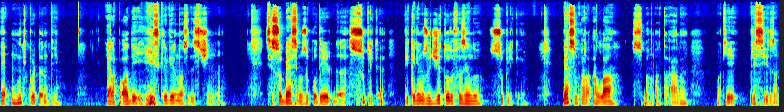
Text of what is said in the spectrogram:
é muito importante. Ela pode reescrever o nosso destino. Se soubéssemos o poder da súplica, ficaríamos o dia todo fazendo súplica. Peçam para Allah subhanahu wa ta'ala o que precisam.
